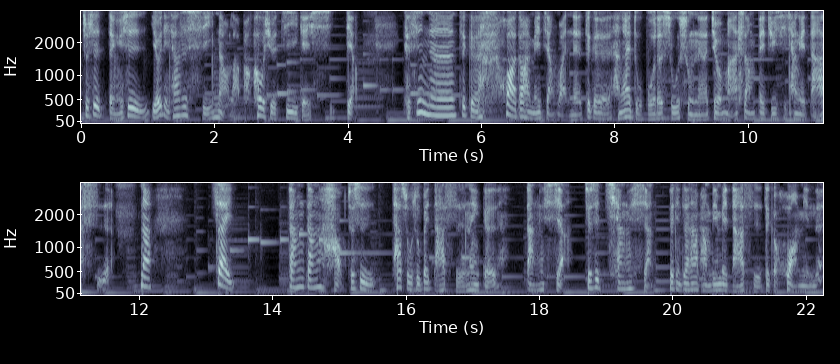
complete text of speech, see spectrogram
就是等于是有点像是洗脑啦，把 Post 的记忆给洗掉。可是呢，这个话都还没讲完呢，这个很爱赌博的叔叔呢，就马上被狙击枪给打死了。那在刚刚好，就是他叔叔被打死的那个当下，就是枪响，而且在他旁边被打死这个画面的。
